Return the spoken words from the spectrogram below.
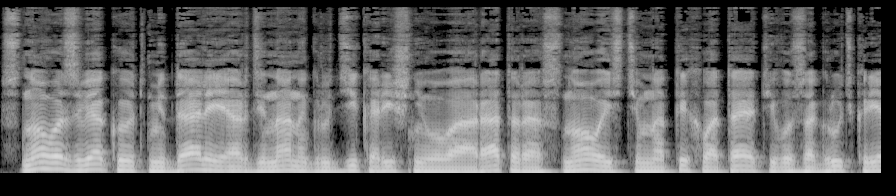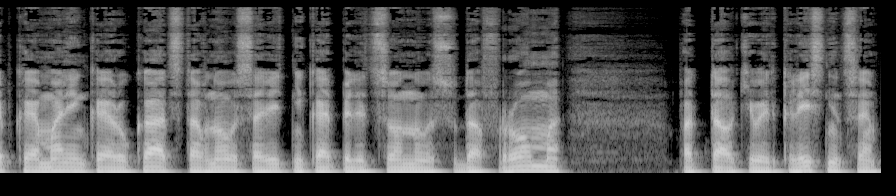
Снова звякают медали и ордена на груди коричневого оратора, снова из темноты хватает его за грудь крепкая маленькая рука отставного советника апелляционного суда Фромма, подталкивает к лестнице.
